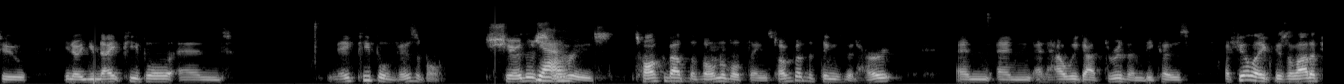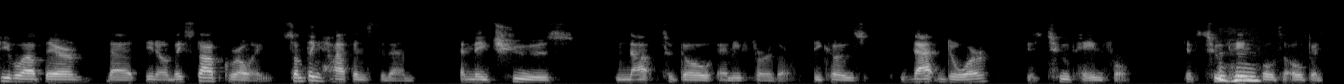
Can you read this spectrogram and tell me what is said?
to, you know, unite people and make people visible, share their Yeah. stories, talk about the vulnerable things, talk about the things that hurt, and and and how we got through them. Because I feel like there's a lot of people out there that you know they stop growing, something happens to them, and they choose not to go any further because that door is too painful. It's too Mhm. painful to open.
